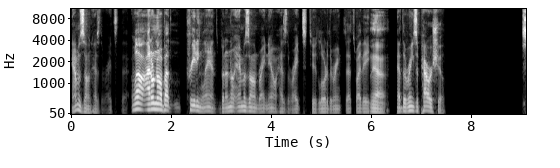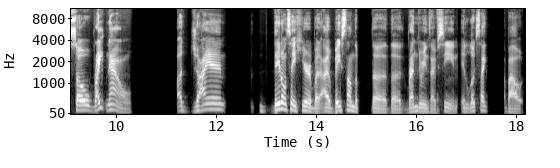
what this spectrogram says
Amazon has the rights to that. Well, I don't know about creating lands, but I know Amazon right now has the rights to Lord of the Rings. That's why they Yeah. have the Rings of Power show. So right now, a giant. They don't say here, but I based on the the the renderings I've seen, it looks like about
